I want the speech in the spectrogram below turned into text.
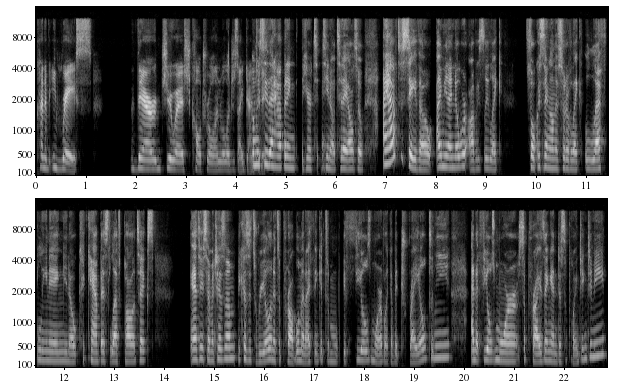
kind of erase their Jewish cultural and religious identity. And we see that happening here, t- you know, today also. I have to say though, I mean, I know we're obviously like focusing on this sort of like left-leaning, you know, c- campus left politics, anti-Semitism because it's real and it's a problem, and I think it's a it feels more of like a betrayal to me, and it feels more surprising and disappointing to me.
